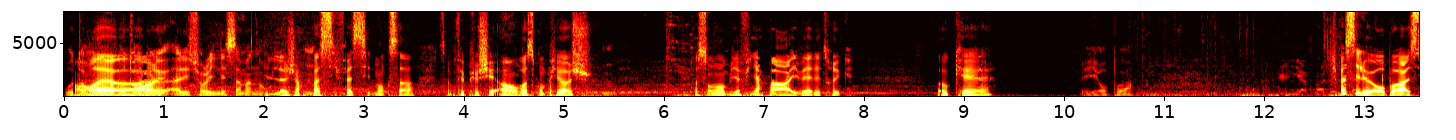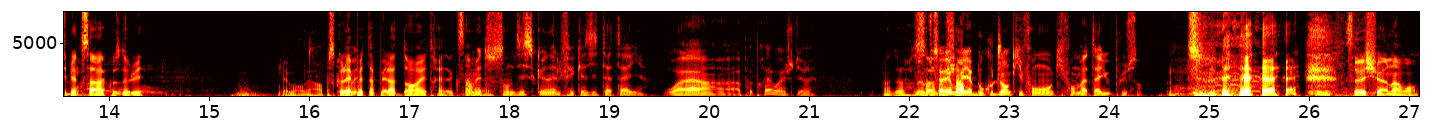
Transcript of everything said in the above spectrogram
Autant, vrai, autant euh, aller- aller sur l'Inessa maintenant. Il la gère Mm. pas si facilement que ça. Ça me fait piocher un, on voit ce qu'on pioche. Mm. De toute façon, on va bien finir par arriver les trucs. Ok. Et Hero Power Je sais pas si le Europower est si bien que ça à cause de lui. Mais bon, on verra. Parce que là, il peut taper là-dedans et trade avec ça. mais- 1m70 Kun, elle fait quasi ta taille Ouais, à peu près, ouais, je dirais. Ah, de- Mais ça, vous savez, moi, il y a beaucoup de gens qui font, qui font ma taille ou plus. hein. Vous savez, je suis un nain, moi.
